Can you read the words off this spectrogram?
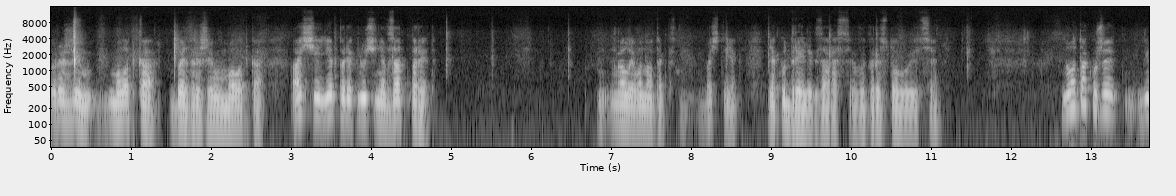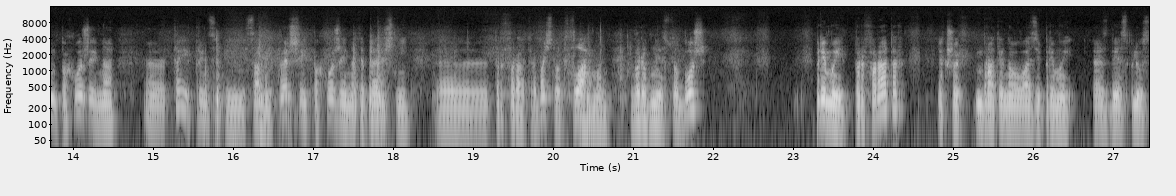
режим молотка без режиму молотка, а ще є переключення взад-перед. Але воно так, бачите, як, як у дрелік зараз використовується. Ну, а так уже він похожий на, е, та і в принципі і самий перший похожий на теперішній е, перфоратор. Бачите, от флагман виробництва Bosch. Прямий перфоратор, якщо брати на увазі прямий SDS+,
